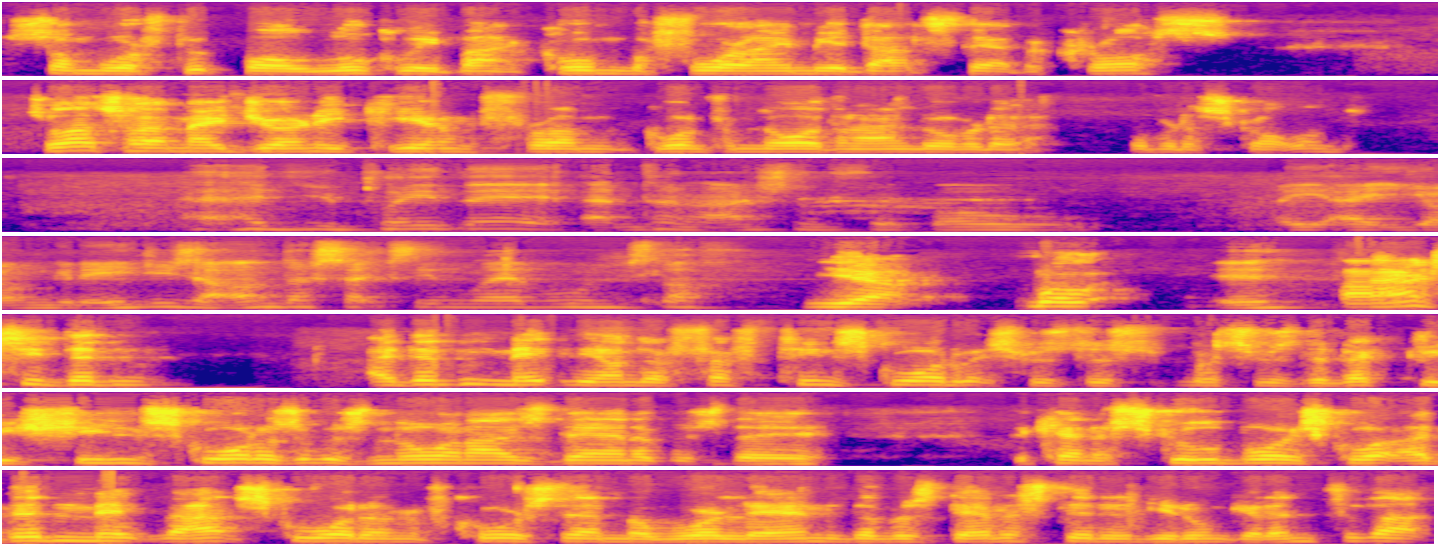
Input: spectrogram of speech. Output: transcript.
some more football locally back home before I made that step across. So that's how my journey came from going from Northern Ireland over to over to Scotland. Had you played the international football like, at younger ages, at under sixteen level and stuff? Yeah. Well, yeah. I actually didn't. I didn't make the under fifteen squad, which was the which was the Victory Shield squad as it was known as then. It was the the kind of schoolboy squad. I didn't make that squad, and of course, then the world ended. I was devastated. You don't get into that.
